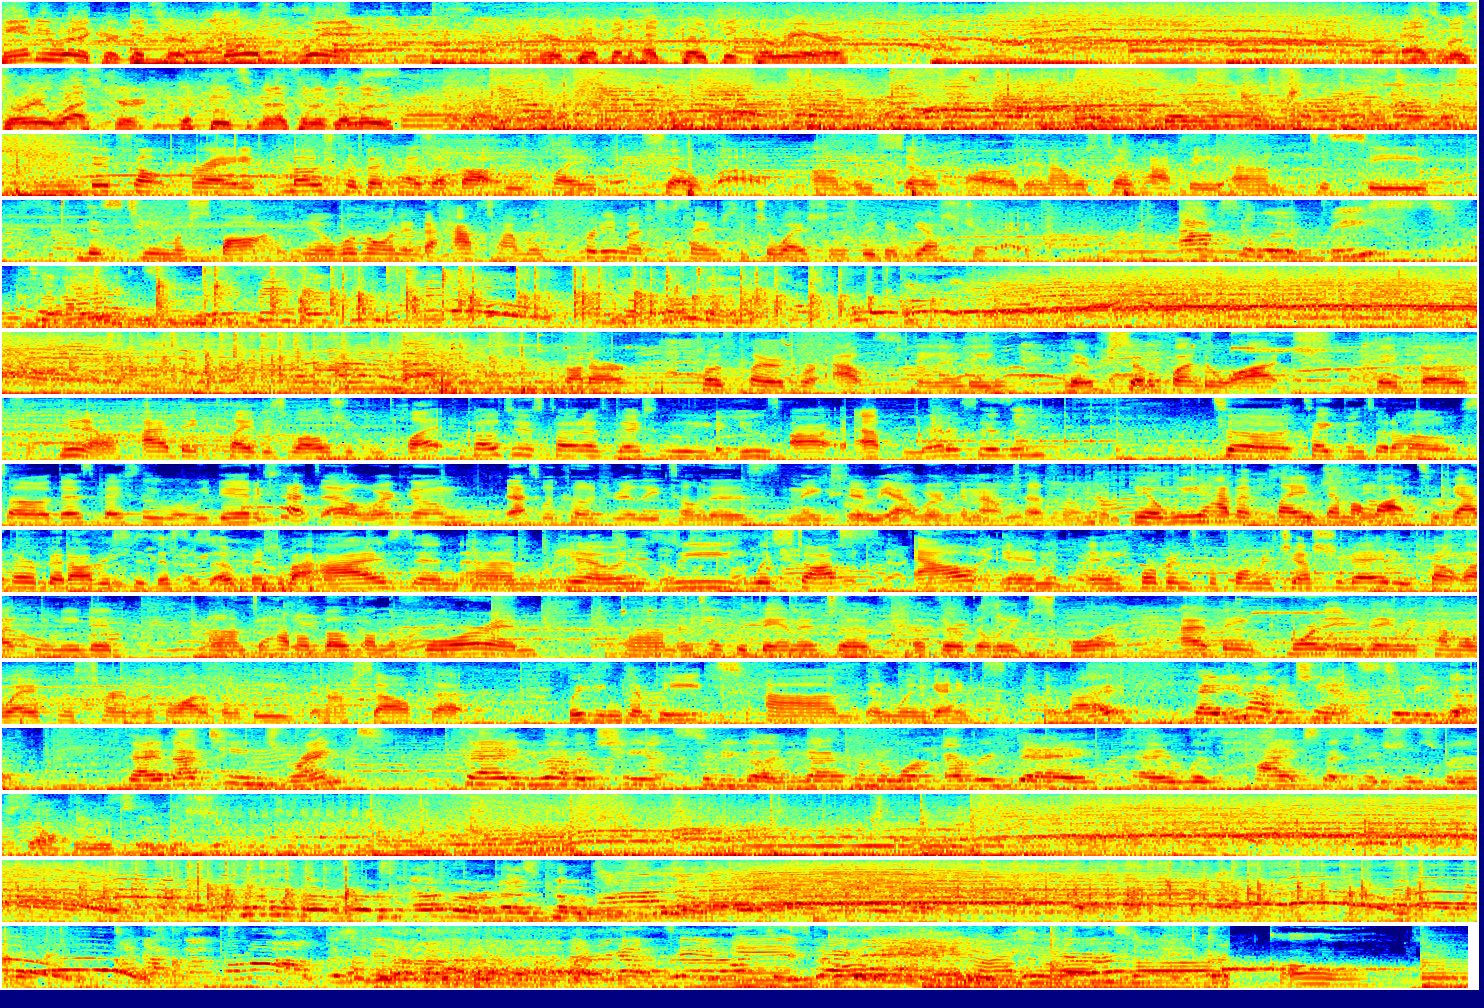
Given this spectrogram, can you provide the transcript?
Candi Whitaker gets her first win in her Griffon head coaching career as Missouri Western defeats Minnesota Duluth. It felt great, mostly because I thought we played so well um, and so hard, and I was so happy um, to see this team respond. You know, we're going into halftime with pretty much the same situation as we did yesterday. Absolute beast tonight. Big, big, thought our post players were outstanding. They were so fun to watch. They both, you know, I think played as well as you can play. Coaches told us basically use our athleticism to take them to the hole. So that's basically what we did. We just had to outwork them. That's what coach really told us. Make sure we outwork them, out tough them. You know, we haven't played them a lot together, but obviously this has opened my eyes. And, um, you know, and we, with Stoss out and, and Corbin's performance yesterday, we felt like we needed um, to have them both on the floor and, um, and take advantage of, of their ability to score. I think more than anything, we come away from this tournament with a lot of belief in ourselves that we can compete um, and win games. Right? Okay, you have a chance to be good. Okay, that team's ranked. Okay, you have a chance to be good. You got to come to work every day, okay, with high expectations for yourself and your team this year. And two of their first ever as coaches. cold.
